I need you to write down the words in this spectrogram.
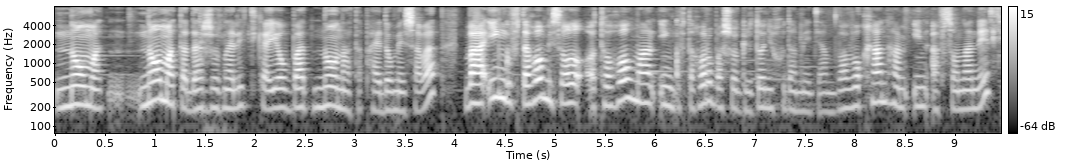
номата дар журналистика ё баъд ноната пайдо мешавад. Ва ин гуфтаҳо мисол то ҳол ман ин гуфтаҳоро ба шогирдони худам медиҳам. Ва воқеан ҳам ин афсона нест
